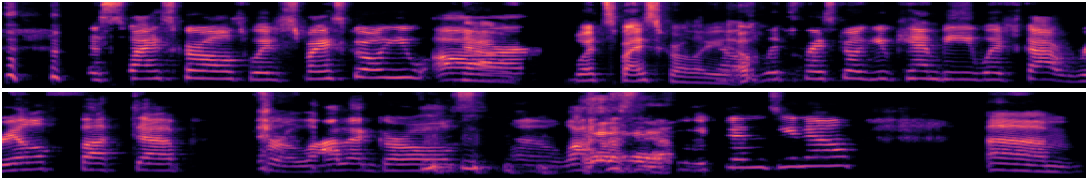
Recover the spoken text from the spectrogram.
the Spice Girls, which Spice Girl you are, what spice girl are you you know, which Spice Girl you can be, which got real fucked up for a lot of girls and a lot of situations, you know. Um,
